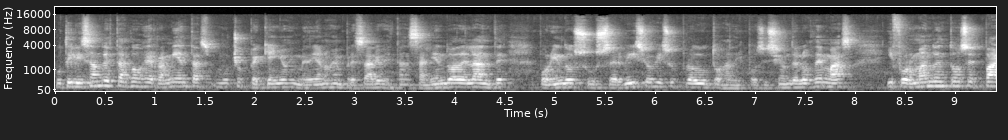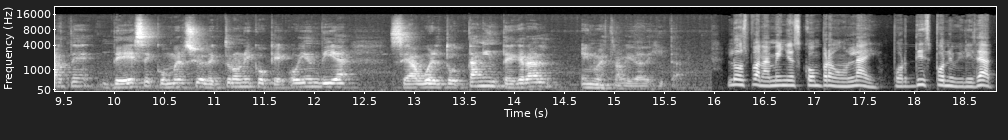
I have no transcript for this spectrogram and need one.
Utilizando estas dos herramientas, muchos pequeños y medianos empresarios están saliendo adelante, poniendo sus servicios y sus productos a disposición de los demás y formando entonces parte de ese comercio electrónico que hoy en día se ha vuelto tan integral en nuestra vida digital. Los panameños compran online por disponibilidad,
